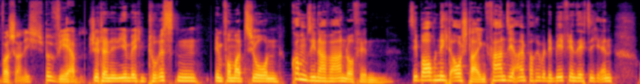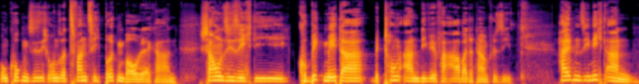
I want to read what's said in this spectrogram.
wahrscheinlich bewerben. Steht dann in irgendwelchen Touristeninformationen, kommen Sie nach Warndorf hin. Sie brauchen nicht aussteigen. Fahren Sie einfach über die B64N und gucken Sie sich unsere 20 Brückenbauwerke an. Schauen Sie sich die Kubikmeter Beton an, die wir verarbeitet haben für Sie. Halten Sie nicht an.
